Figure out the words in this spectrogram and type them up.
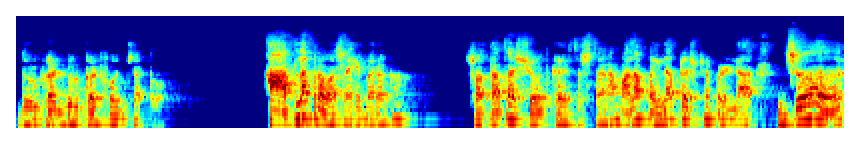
दुर्कट दुर्कट होत जातो. हा आतला प्रवास आहे बरं का? स्वतःचा शोध करत असताना मला पहिला प्रश्न पडला जर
